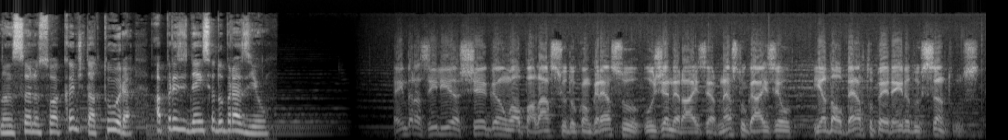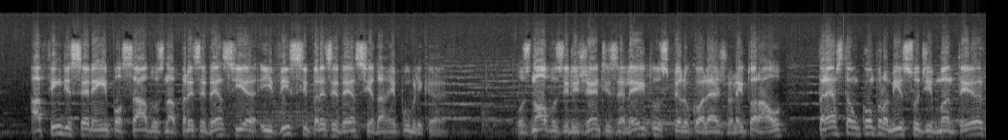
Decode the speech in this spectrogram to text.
lançando sua candidatura à presidência do Brasil. Em Brasília, chegam ao Palácio do Congresso os generais Ernesto Geisel e Adalberto Pereira dos Santos, a fim de serem empossados na presidência e vice-presidência da República. Os novos dirigentes eleitos pelo Colégio Eleitoral prestam compromisso de manter,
